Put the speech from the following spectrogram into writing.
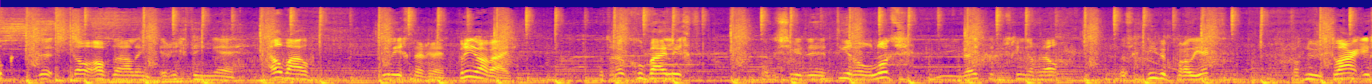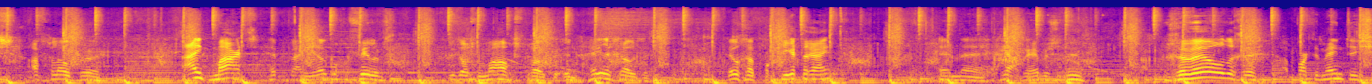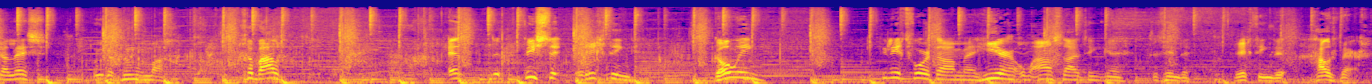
ook de dalafdaling richting uh, Elbouw. Die ligt er uh, prima bij. Wat er ook goed bij ligt, dat is hier de Tiro Lodge. Die weet het misschien nog wel. Dat is het nieuwe project. Wat nu dus klaar is. Afgelopen eind maart hebben wij hier ook nog gefilmd. Dit was normaal gesproken een hele grote, heel groot parkeerterrein. En ja, daar hebben ze nu geweldige appartementen, chalets, hoe je dat noemen mag, gebouwd. En de piste richting Going, die ligt voortaan hier om aansluiting te vinden richting de Housberg.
